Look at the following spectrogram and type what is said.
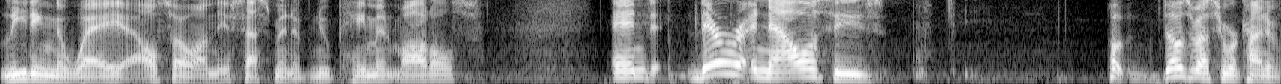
leading the way also on the assessment of new payment models. And their analyses, those of us who are kind of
